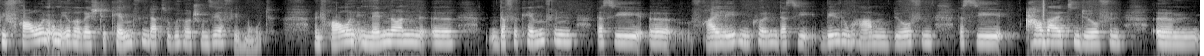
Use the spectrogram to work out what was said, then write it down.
wie Frauen um ihre Rechte kämpfen, dazu gehört schon sehr viel Mut. Wenn Frauen in Ländern äh, dafür kämpfen, dass sie äh, frei leben können, dass sie Bildung haben dürfen, dass sie arbeiten dürfen, ähm,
